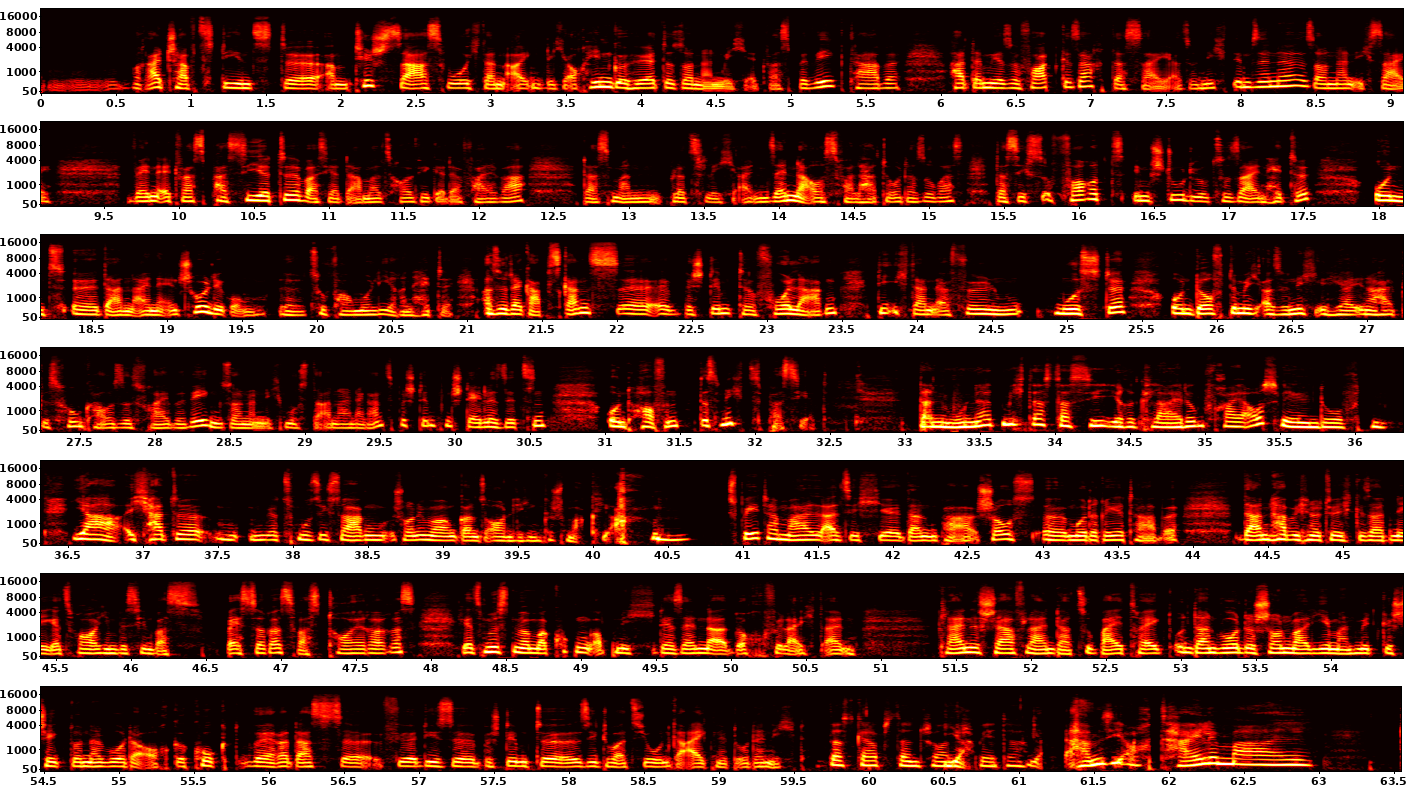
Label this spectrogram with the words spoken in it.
Bereitschaftsdienst äh, am Tisch saß, wo ich dann eigentlich auch hingehörte, sondern mich etwas bewegt habe, hat er mir sofort gesagt, das sei also nicht im Sinne, sondern ich sei, wenn etwas passierte, was ja damals häufiger der Fall war, dass man plötzlich einen Senderausfall hatte oder sowas, dass ich sofort im Studio zu sein hätte und äh, dann eine Entschuldigung äh, zu formulieren hätte. Also da gab es ganz äh, bestimmte Vorlagen, die ich dann erfüllen musste und durfte mich also nicht hier innerhalb des Funkhauses frei bewegen, sondern ich musste an einer ganz bestimmten Stelle sitzen und hoffen, dass nichts passiert. Dann wundert mich das, dass Sie Ihre Kleidung frei auswählen durften. Ja, ich hatte, jetzt muss ich sagen, schon immer einen ganz ordentlichen Geschmack, ja. Mhm später mal, als ich äh, dann ein paar Shows äh, moderiert habe, dann habe ich natürlich gesagt, nee, jetzt brauche ich ein bisschen was Besseres, was Teureres. Jetzt müssten wir mal gucken, ob nicht der Sender doch vielleicht ein kleines Schärflein dazu beiträgt. Und dann wurde schon mal jemand mitgeschickt und dann wurde auch geguckt, wäre das äh, für diese bestimmte Situation geeignet oder nicht. Das gab es dann schon ja, später. Ja. Haben Sie auch Teile mal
